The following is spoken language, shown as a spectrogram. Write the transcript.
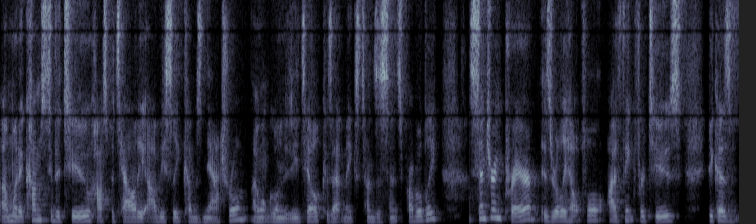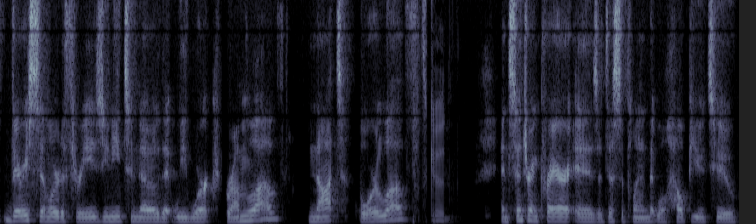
Um, when it comes to the two, hospitality obviously comes natural. I won't go into detail because that makes tons of sense probably. Centering prayer is really helpful, I think, for twos, because very similar to threes, you need to know that we work from love, not for love. That's good. And centering prayer is a discipline that will help you to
